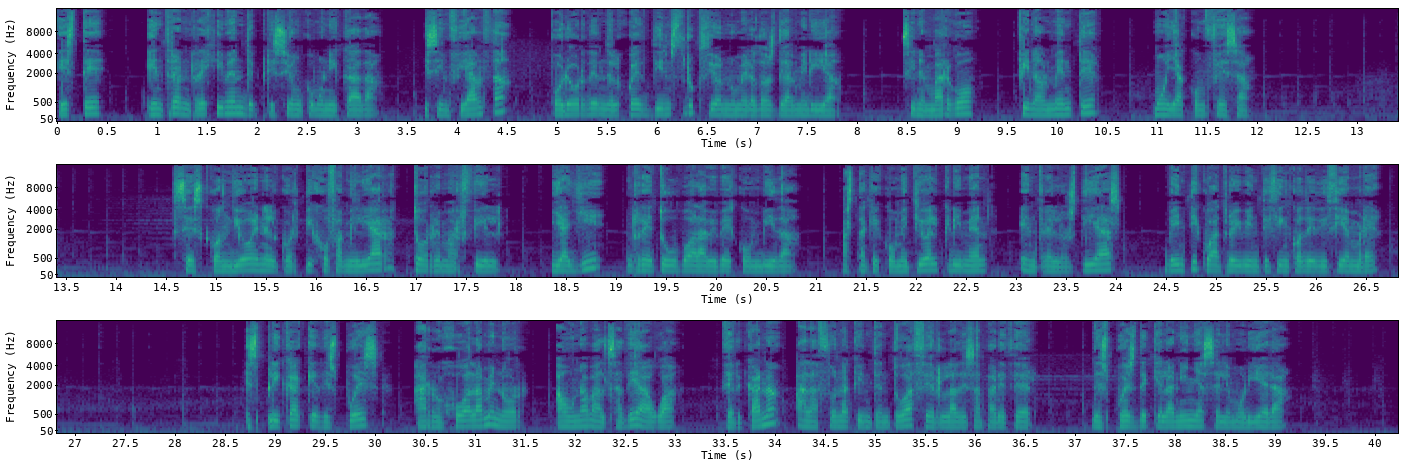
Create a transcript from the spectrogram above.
Este entra en régimen de prisión comunicada y sin fianza por orden del juez de instrucción número 2 de Almería. Sin embargo, finalmente, Moya confesa. Se escondió en el cortijo familiar Torre Marfil y allí retuvo a la bebé con vida hasta que cometió el crimen entre los días 24 y 25 de diciembre. Explica que después arrojó a la menor a una balsa de agua cercana a la zona que intentó hacerla desaparecer después de que la niña se le muriera.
